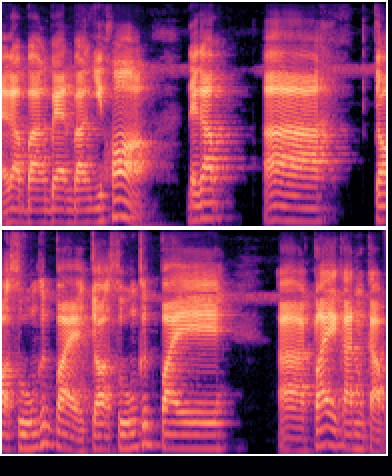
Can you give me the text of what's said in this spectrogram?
นะครับ บางแบรนด์บางยี่ห้อนะครับอ่าเจาะสูงขึ้นไป เจาะสูงขึ้นไปอ่าใกล้กันกับ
